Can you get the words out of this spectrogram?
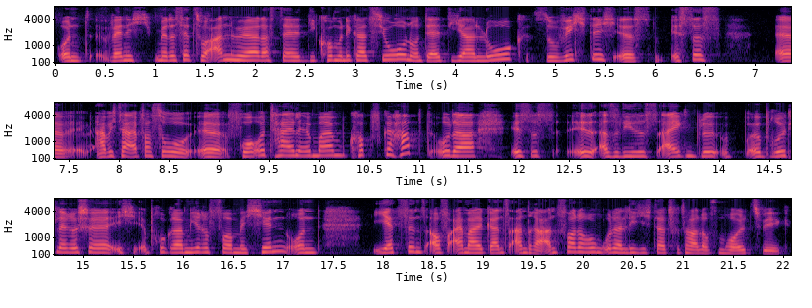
Und wenn ich mir das jetzt so anhöre, dass der, die Kommunikation und der Dialog so wichtig ist, ist das äh, habe ich da einfach so äh, Vorurteile in meinem Kopf gehabt oder ist es äh, also dieses eigenbrötlerische, ich programmiere vor mich hin und jetzt sind es auf einmal ganz andere Anforderungen oder liege ich da total auf dem Holzweg?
